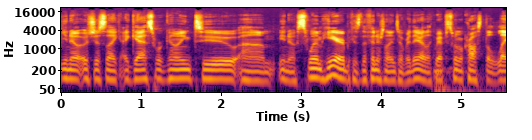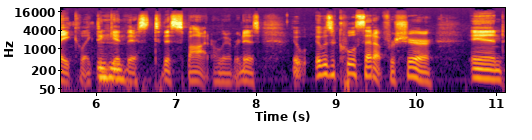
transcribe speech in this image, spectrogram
you know it was just like i guess we're going to um, you know swim here because the finish line's over there like we have to swim across the lake like to get Mhm. this to this spot or whatever it is it, it was a cool setup for sure and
